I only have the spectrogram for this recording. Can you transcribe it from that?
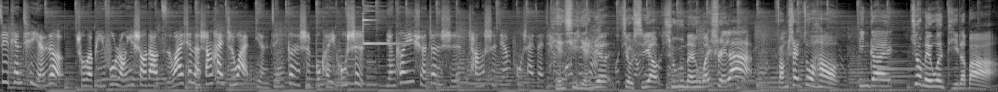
季天气炎热，除了皮肤容易受到紫外线的伤害之外，眼睛更是不可以忽视。眼科医学证实，长时间曝晒在天气炎热就是要出门玩水啦，防晒做好，应该就没问题了吧？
